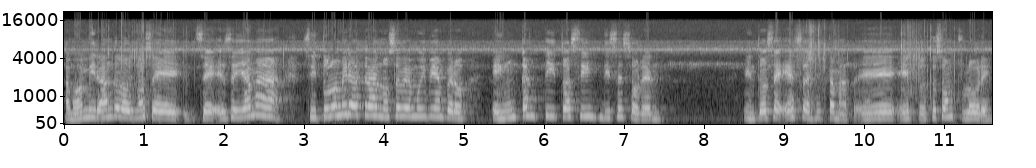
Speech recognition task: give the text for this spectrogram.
Vamos mirándolo, no sé, se, se llama, si tú lo miras atrás no se ve muy bien, pero en un cantito así dice Sorel. Entonces, eso es esta mata. Eh, esto, estos son flores.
